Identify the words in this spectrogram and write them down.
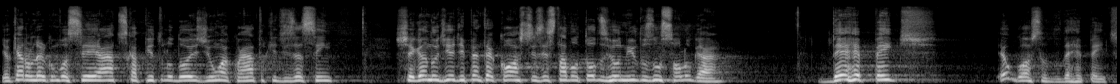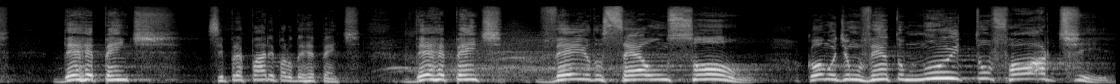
Eu quero ler com você Atos capítulo 2, de 1 a 4, que diz assim: Chegando o dia de Pentecostes, estavam todos reunidos num só lugar. De repente, eu gosto do de repente. De repente, se prepare para o de repente. De repente, veio do céu um som, como de um vento muito forte.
